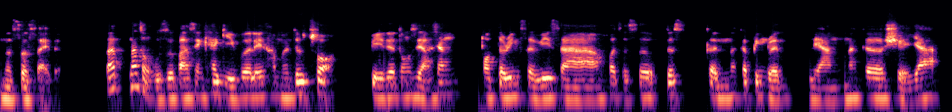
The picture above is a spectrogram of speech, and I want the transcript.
nurses 来的。那那种五十八千 caregiver 呢，他们就做别的东西，好像。Ordering service 啊，或者是就是跟那个病人量那个血压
